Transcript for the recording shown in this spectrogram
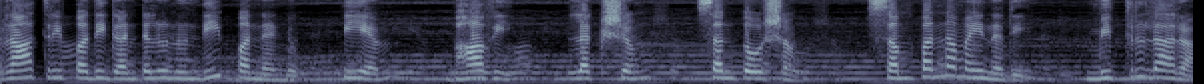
రాత్రి పది గంటల నుండి పన్నెండు పిఎం. భావి లక్ష్యం సంతోషం సంపన్నమైనది. మిత్రులారా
